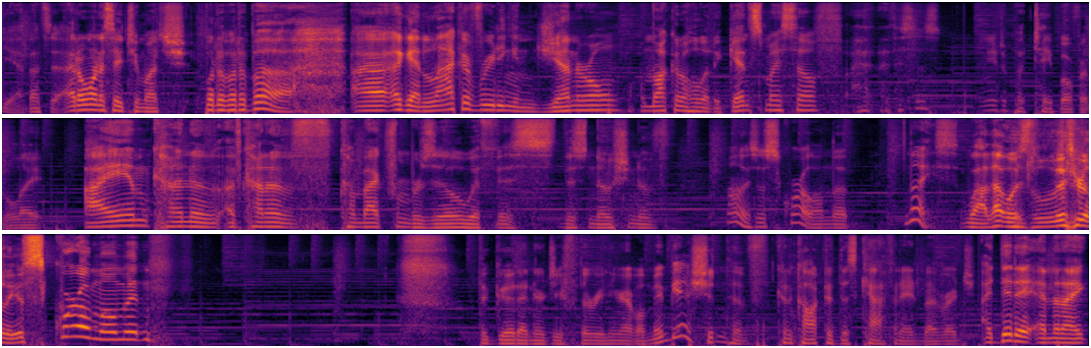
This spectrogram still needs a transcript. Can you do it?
Yeah, that's it. I don't want to say too much. But uh, again, lack of reading in general. I'm not going to hold it against myself. I, this is I need to put tape over the light. I am kind of I've kind of come back from Brazil with this this notion of oh, there's a squirrel on the Nice. Wow, that was literally a squirrel moment. the good energy for the reading ramble. Maybe I shouldn't have concocted this caffeinated beverage. I did it, and then I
